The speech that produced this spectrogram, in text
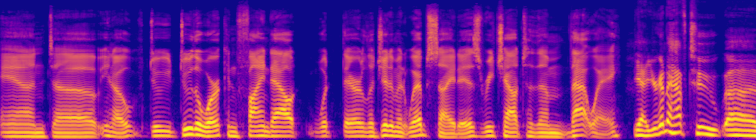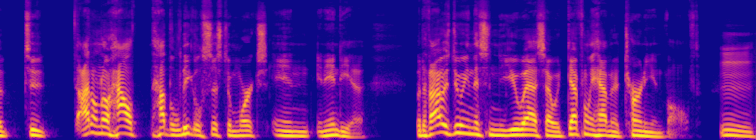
and, uh, you know, do, do the work and find out what their legitimate website is. Reach out to them that way. yeah, you're going to have to uh, to. I don't know how how the legal system works in in India, but if I was doing this in the U.S., I would definitely have an attorney involved, Mm,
